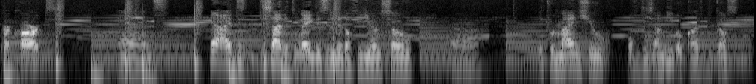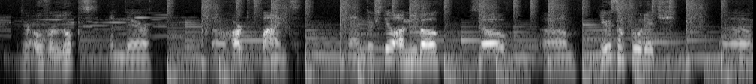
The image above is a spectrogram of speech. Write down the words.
per card. And yeah I decided to make this a little video so uh, it reminds you of these amiibo cards because they're overlooked and they're uh, hard to find. And they're still amiibo. So um, here's some footage. Um,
